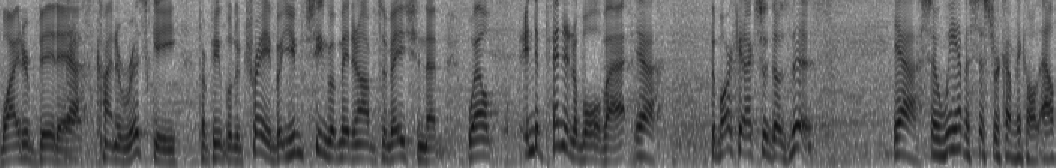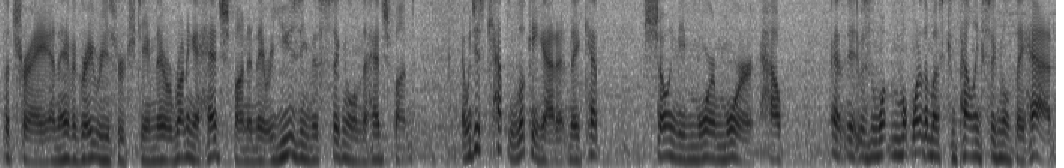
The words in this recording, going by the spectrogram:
wider bid ask, kind of risky for people to trade. But you've seemed to have made an observation that, well, independent of all that, Yeah. the market actually does this. Yeah, so we have a sister company called AlphaTrAI, and they have a great research team. They were running a hedge fund, and they were using this signal in the hedge fund. And we just kept looking at it, and they kept showing me more and more how, and it was one of the most compelling signals they had.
